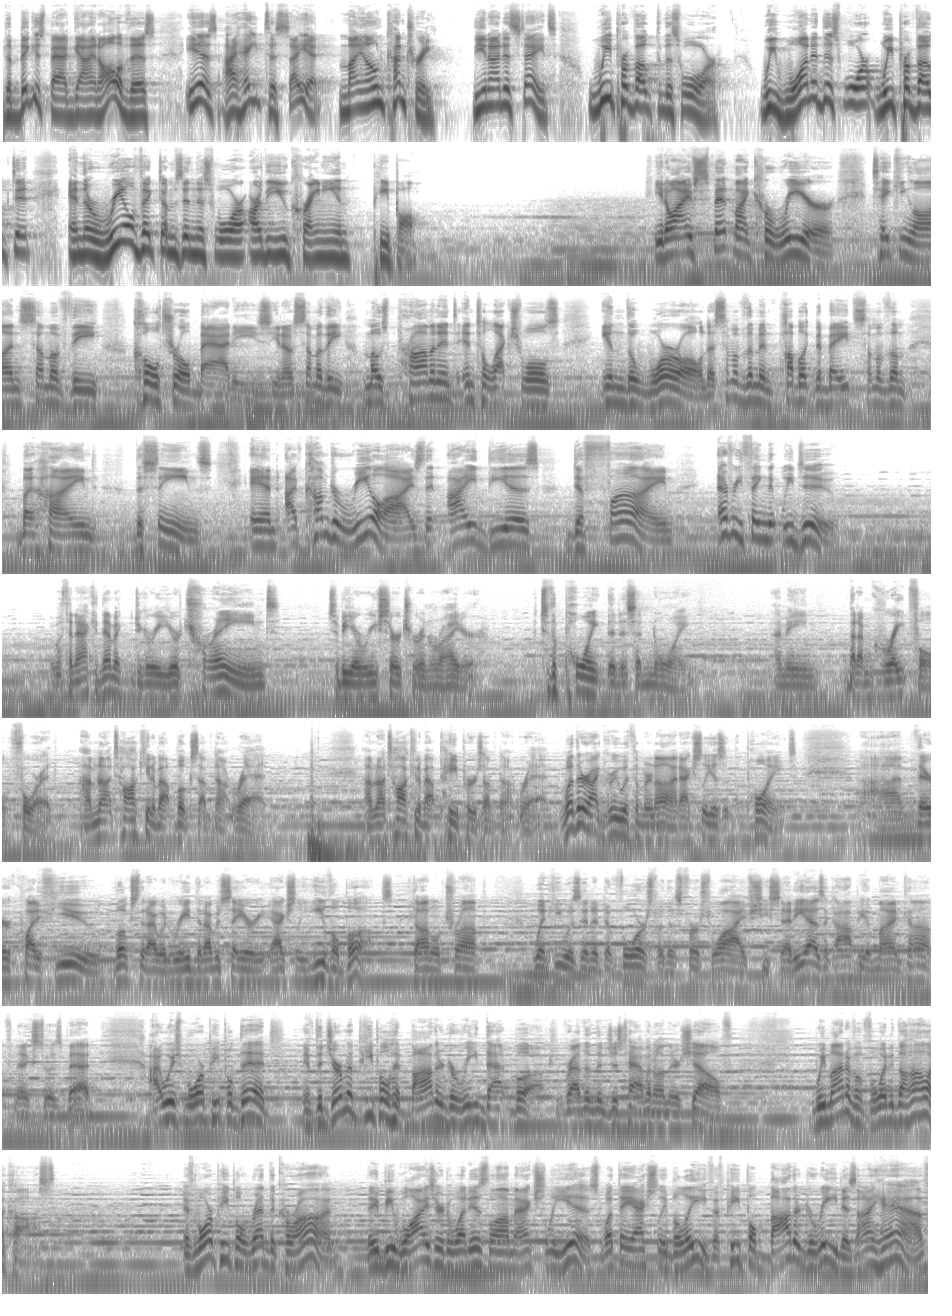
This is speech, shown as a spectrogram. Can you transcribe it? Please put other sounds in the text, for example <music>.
The biggest bad guy in all of this is, I hate to say it, my own country, the United States. We provoked this war. We wanted this war, we provoked it, and the real victims in this war are the Ukrainian people. You know, I've spent my career taking on some of the cultural baddies, you know, some of the most prominent intellectuals in the world, some of them in public debate, some of them behind the scenes. And I've come to realize that ideas define everything that we do. With an academic degree, you're trained to be a researcher and writer to the point that it's annoying. I mean, but I'm grateful for it. I'm not talking about books I've not read. I'm not talking about papers I've not read. Whether I agree with them or not actually isn't the point. Uh, there are quite a few books that I would read that I would say are actually evil books. Donald Trump, when he was in a divorce with his first wife, she said he has a copy of Mein Kampf next to his bed. I wish more people did. If the German people had bothered to read that book rather than just have it on their shelf, we might have avoided the Holocaust. If more people read the Quran, they'd be wiser to what Islam actually is, what they actually believe. If people bothered to read, as I have,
